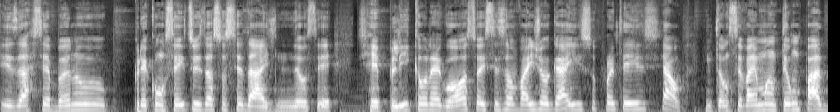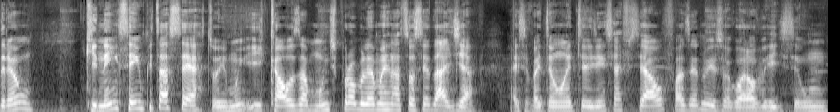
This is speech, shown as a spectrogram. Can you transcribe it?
exacerbando preconceitos da sociedade, entendeu? Você replica o negócio, aí você só vai jogar isso para inteligência artificial. Então você vai manter um padrão que nem sempre está certo e, e causa muitos problemas na sociedade já. Aí você vai ter uma inteligência artificial fazendo isso, agora ao invés de ser um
